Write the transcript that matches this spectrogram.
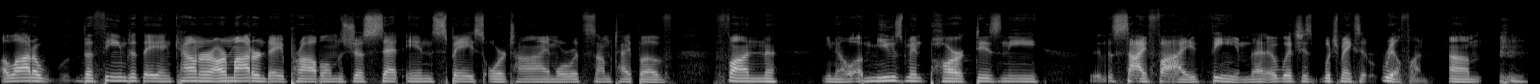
a lot of the themes that they encounter are modern day problems, just set in space or time or with some type of fun you know, amusement park Disney sci-fi theme that which is which makes it real fun. Um,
